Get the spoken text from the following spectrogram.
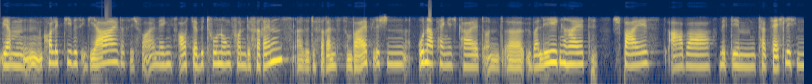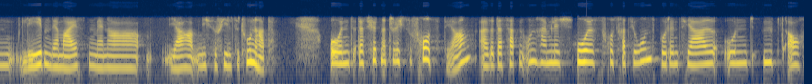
Wir haben ein kollektives Ideal, das sich vor allen Dingen aus der Betonung von Differenz, also Differenz zum Weiblichen, Unabhängigkeit und äh, Überlegenheit speist, aber mit dem tatsächlichen Leben der meisten Männer ja nicht so viel zu tun hat. Und das führt natürlich zu Frust, ja. Also das hat ein unheimlich hohes Frustrationspotenzial und übt auch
